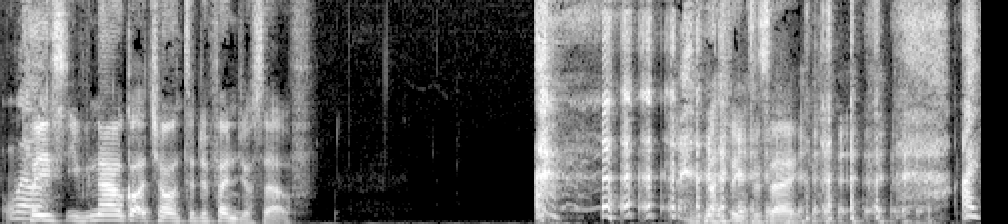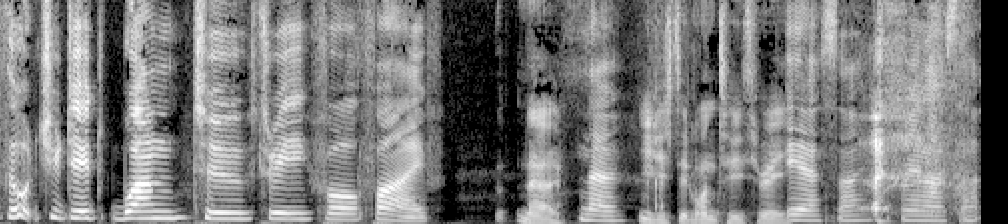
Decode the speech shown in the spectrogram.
Well, Please, you've now got a chance to defend yourself. Nothing to say. I thought you did one, two, three, four, five. No, No. you just did one, two, three. Yes, I realise that.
